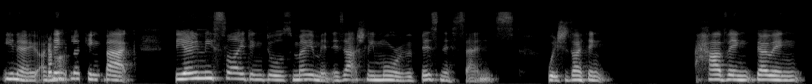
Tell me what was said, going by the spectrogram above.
you know, I think looking back, the only sliding doors moment is actually more of a business sense, which is, I think, having going,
